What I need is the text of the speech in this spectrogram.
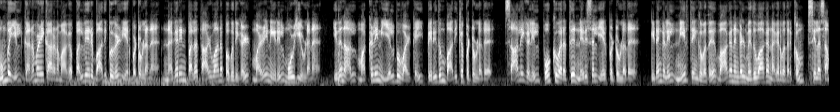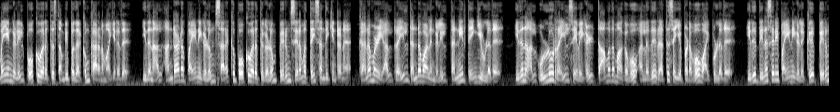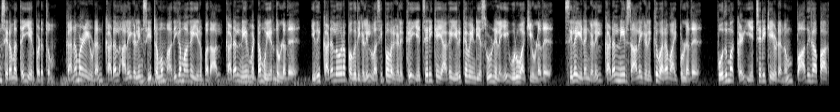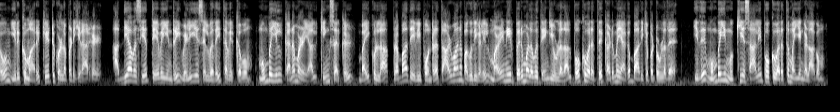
மும்பையில் கனமழை காரணமாக பல்வேறு பாதிப்புகள் ஏற்பட்டுள்ளன. நகரின் பல தாழ்வான பகுதிகள் மழை நீரில் மூழ்கியுள்ளன. இதனால் மக்களின் இயல்பு வாழ்க்கை பெரிதும் பாதிக்கப்பட்டுள்ளது. சாலைகளில் போக்குவரத்து நெரிசல் ஏற்பட்டுள்ளது. இடங்களில் நீர் தேங்குவது வாகனங்கள் மெதுவாக நகர்வதற்கும் சில சமயங்களில் போக்குவரத்து ஸ்தம்பிப்பதற்கும் காரணமாகிறது. இதனால் அன்றாட பயணிகளும் சரக்கு போக்குவரத்துகளும் பெரும் சிரமத்தை சந்திக்கின்றன. கனமழையால் ரயில் தண்டவாளங்களில் தண்ணீர் தேங்கியுள்ளது. இதனால் உள்ளூர் ரயில் சேவைகள் தாமதமாகவோ அல்லது ரத்து செய்யப்படவோ வாய்ப்புள்ளது. இது தினசரி பயணிகளுக்கு பெரும் சிரமத்தை ஏற்படுத்தும். கனமழையுடன் கடல் அலைகளின் சீற்றமும் அதிகமாக இருப்பதால் கடல் நீர்மட்டம் உயர்ந்துள்ளது. இது கடலோர பகுதிகளில் வசிப்பவர்களுக்கு எச்சரிக்கையாக இருக்க வேண்டிய சூழ்நிலையை உருவாக்கியுள்ளது. சில இடங்களில் கடல் நீர் சாலைகளுக்கு வர வாய்ப்புள்ளது. பொதுமக்கள் எச்சரிக்கையுடனும் பாதுகாப்பாகவும் இருக்குமாறு கேட்டுக்கொள்ளப்படுகிறார்கள் அத்தியாவசிய தேவையின்றி வெளியே செல்வதை தவிர்க்கவும். மும்பையில் கனமழையால் கிங் சர்க்கிள் பைக்குல்லா பிரபாதேவி போன்ற தாழ்வான பகுதிகளில் மழைநீர் பெருமளவு தேங்கியுள்ளதால் போக்குவரத்து கடுமையாக பாதிக்கப்பட்டுள்ளது. இது மும்பையின் முக்கிய சாலை போக்குவரத்து மையங்களாகும்.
